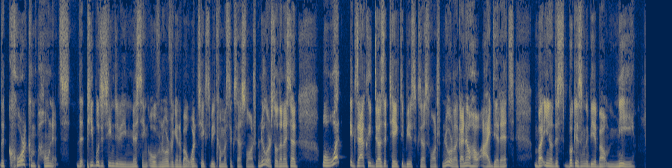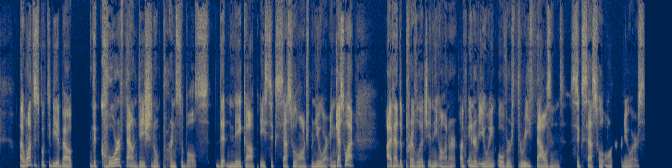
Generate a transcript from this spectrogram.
the core components that people just seem to be missing over and over again about what it takes to become a successful entrepreneur. So then I said, well, what exactly does it take to be a successful entrepreneur? Like I know how I did it, but you know, this book isn't going to be about me. I want this book to be about the core foundational principles that make up a successful entrepreneur. And guess what? I've had the privilege and the honor of interviewing over 3,000 successful entrepreneurs.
